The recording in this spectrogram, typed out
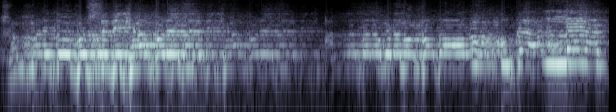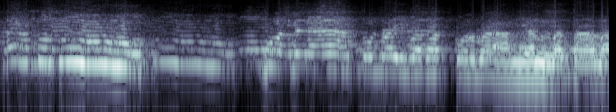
সম্মানিত উপস্থিতি খেয়াল করেন আল্লাহ বলেন কদা রাব্বুকা আল্লা তা'বুদু তোমরা ইবাদত করবা, আমি আল্লাহ তাআলা।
